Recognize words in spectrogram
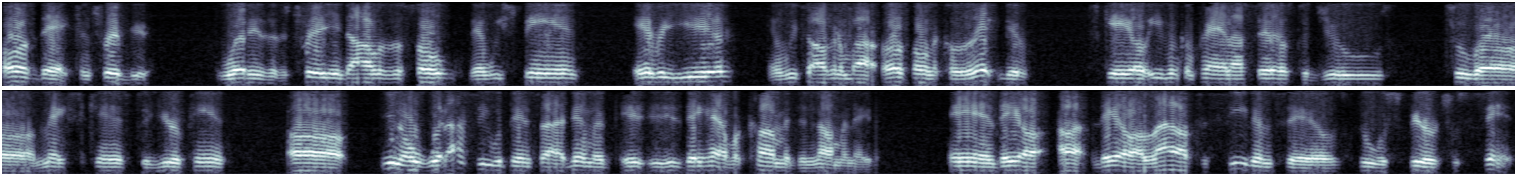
us that contribute what is it a trillion dollars or so that we spend every year, and we're talking about us on a collective scale, even comparing ourselves to Jews, to uh, Mexicans, to Europeans. Uh, you know, what I see with inside them is, is they have a common denominator, and they are uh, they are allowed to see themselves through a spiritual sense,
